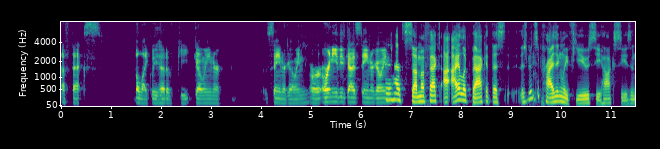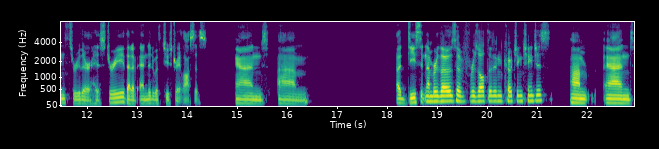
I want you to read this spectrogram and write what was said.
affects the likelihood of Pete going or staying or going, or or any of these guys staying or going? It has some effect. I, I look back at this. There's been surprisingly few Seahawks seasons through their history that have ended with two straight losses, and um, a decent number of those have resulted in coaching changes. Um, and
